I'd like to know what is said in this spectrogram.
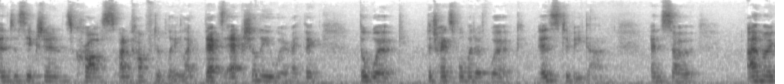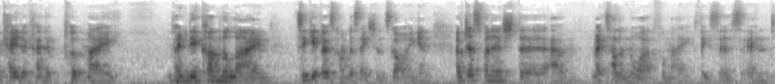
intersections cross uncomfortably like that's actually where I think the work the transformative work is to be done. And so I'm okay to kind of put my my neck on the line to get those conversations going. And I've just finished the um, my talanoa for my thesis and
